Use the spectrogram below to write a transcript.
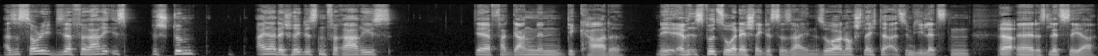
Also, sorry, dieser Ferrari ist bestimmt einer der schlechtesten Ferraris der vergangenen Dekade. Nee, es wird sogar der schlechteste sein. Sogar noch schlechter als die letzten, ja. äh, das letzte Jahr.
